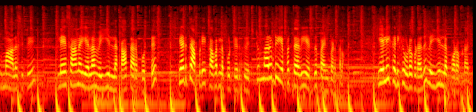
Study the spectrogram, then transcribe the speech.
சும்மா அலசிட்டு லேசான எல்லாம் வெயிலில் காத்தார போட்டு எடுத்து அப்படியே கவரில் போட்டு எடுத்து வச்சுட்டு மறுபடியும் எப்போ தேவையோ எடுத்து பயன்படுத்தலாம். எலி கடிக்க விடக்கூடாது வெயிலில் போடக்கூடாது.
